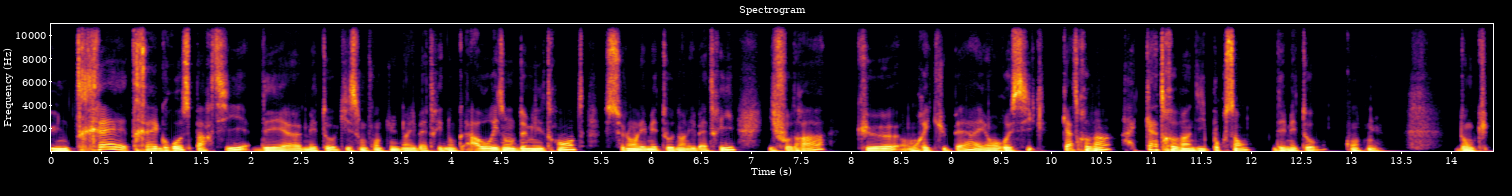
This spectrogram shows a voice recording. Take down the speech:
une très très grosse partie des euh, métaux qui sont contenus dans les batteries. Donc à horizon 2030, selon les métaux dans les batteries, il faudra que on récupère et on recycle 80 à 90% des métaux contenus. Donc,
